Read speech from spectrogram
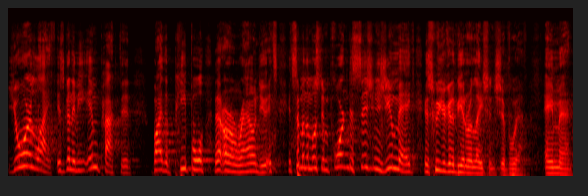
your life is going to be impacted by the people that are around you. It's, it's some of the most important decisions you make is who you're to be in relationship with. Amen.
